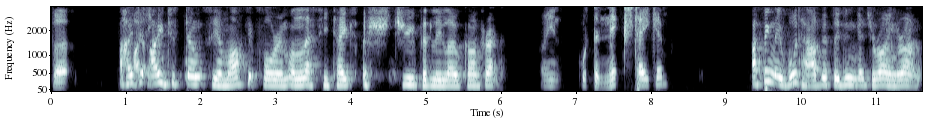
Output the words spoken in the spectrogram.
But I, I ju- think- I just don't see a market for him unless he takes a stupidly low contract. I mean, would the Knicks take him? I think they would have if they didn't get Jerian Grant.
